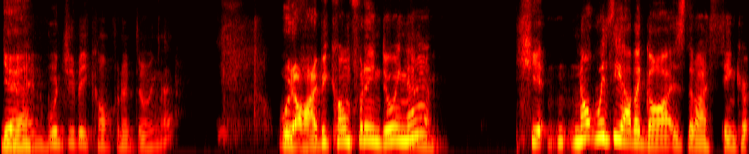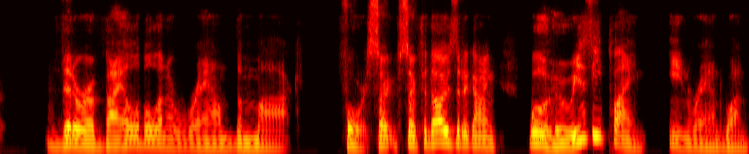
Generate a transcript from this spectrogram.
Yeah. And would you be confident doing that? Would I be confident in doing that? Mm. Yeah, not with the other guys that I think are, that are available and around the mark for us. So, so for those that are going, well, who is he playing in round one?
